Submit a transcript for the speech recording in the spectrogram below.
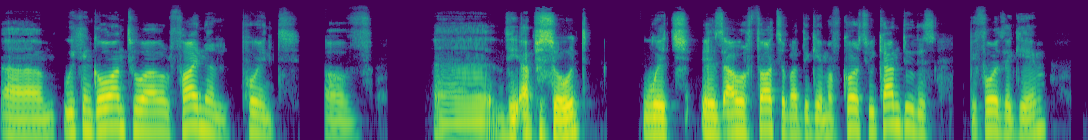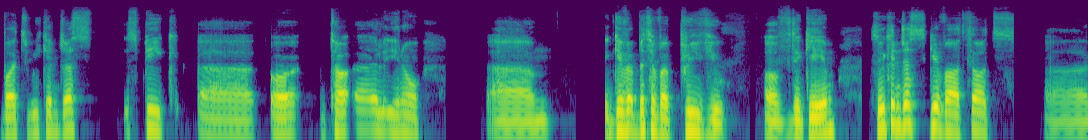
um, we can go on to our final point of uh, the episode, which is our thoughts about the game. Of course, we can't do this before the game, but we can just speak uh, or uh, you know um, give a bit of a preview of the game. So we can just give our thoughts uh,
